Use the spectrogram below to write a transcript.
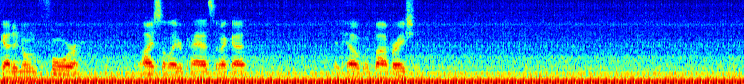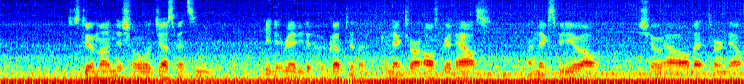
Got it on four isolator pads that I got that help with vibration. Just doing my initial adjustments and getting it ready to hook up to the connect to our off-grid house. My next video I'll show how all that turned out.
